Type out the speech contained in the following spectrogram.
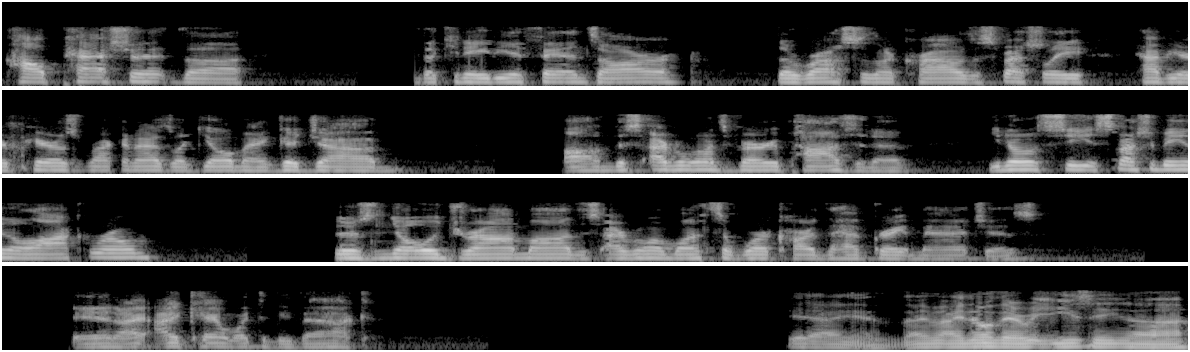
how passionate the the Canadian fans are, the wrestlers and the crowds, especially having your peers recognize like, yo man, good job. Um, this everyone's very positive. You don't see, especially being in the locker room, there's no drama. This everyone wants to work hard to have great matches, and I, I can't wait to be back. Yeah, yeah. I, I know they're easing uh,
